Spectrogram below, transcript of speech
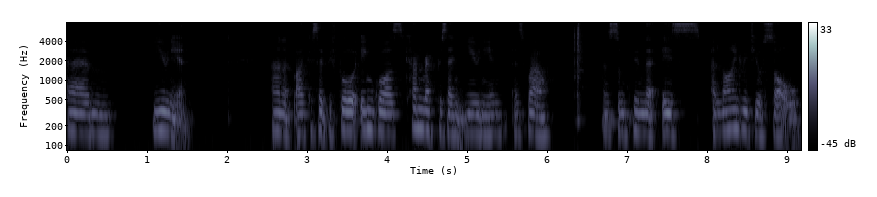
um, union. And like I said before, Ingwaz can represent union as well and something that is aligned with your soul.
